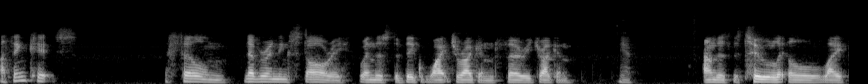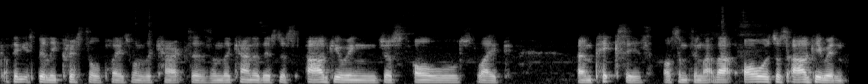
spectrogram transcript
I think it's the film Neverending Story when there's the big white dragon, furry dragon. And there's the two little like I think it's Billy Crystal plays one of the characters, and they kind of there's just arguing just old like um, pixies or something like that, always just arguing,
